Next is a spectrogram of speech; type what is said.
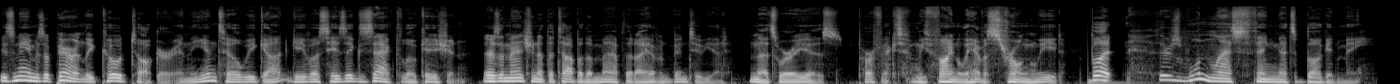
His name is apparently Code Talker, and the intel we got gave us his exact location. There's a mansion at the top of the map that I haven't been to yet. That's where he is. Perfect. We finally have a strong lead. But there's one last thing that's bugging me.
